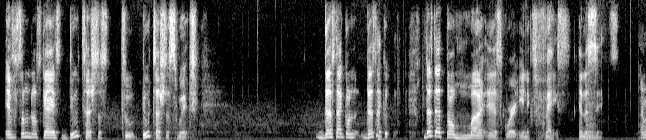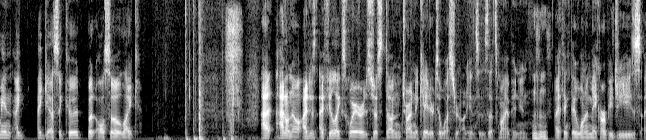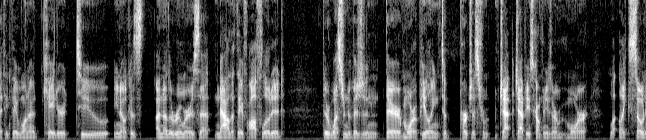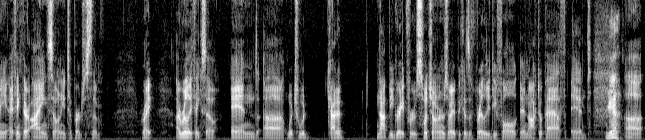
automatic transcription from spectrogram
if some of those guys do touch the to do touch the switch does that go does that does that throw mud in Square Enix face in a mm. sense? I mean, I I guess it could, but also like I I don't know. I just I feel like Square is just done trying to cater to Western audiences. That's my opinion. Mm-hmm. I think they want to make RPGs. I think they want to cater to you know because another rumor is that now that they've offloaded their Western division, they're more appealing to purchase from Jap- Japanese companies are more like Sony, I think they're eyeing Sony to purchase them. Right. I really think so. And uh, which would kind of not be great for Switch owners, right? Because of Bravely Default and Octopath and yeah, uh,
